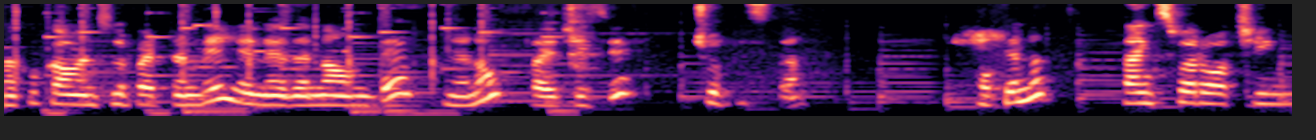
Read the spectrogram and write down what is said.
నాకు కామెంట్స్లో పెట్టండి. నేను ఏదైనా ఉంటే నేను ట్రై చేసి చూపిస్తాను. ఓకేనా? థ్యాంక్స్ ఫర్ వాచింగ్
